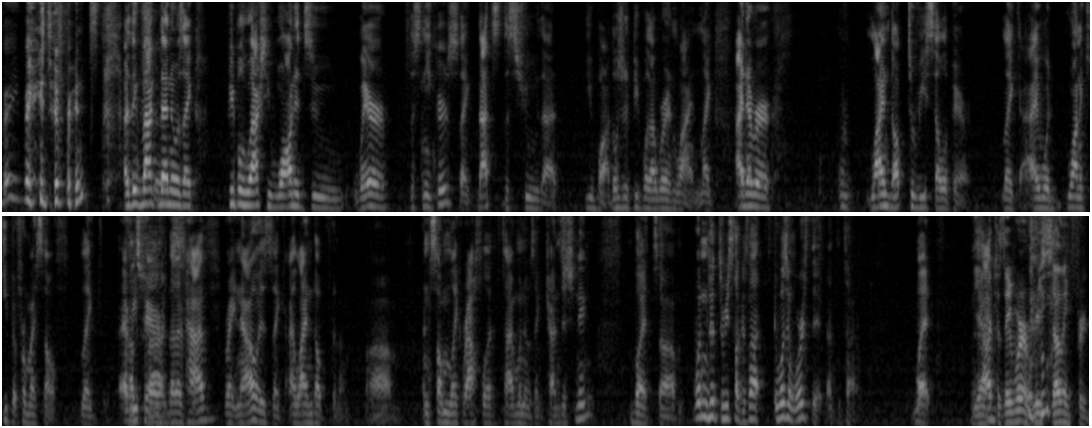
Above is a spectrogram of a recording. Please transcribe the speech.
very very different. I think back Sure. then it was like people who actually wanted to wear the sneakers. Like that's the shoe that you bought. Those are the people that were in line. Like I never lined up to resell a pair. Like I would want to keep it for myself. Like every That's pair facts. that I've have right now is like I lined up for them. Um, and some like raffle at the time when it was like transitioning, but um, wouldn't do it to resell because not it wasn't worth it at the time. But yeah, because they weren't reselling for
